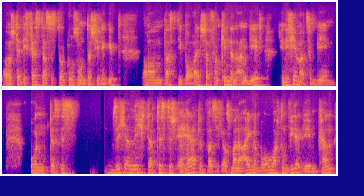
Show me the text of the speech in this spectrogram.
äh, stelle ich fest, dass es dort große Unterschiede gibt, äh, was die Bereitschaft von Kindern angeht, in die Firma zu gehen. Und das ist sicher nicht statistisch erhärtet, was ich aus meiner eigenen Beobachtung wiedergeben kann.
